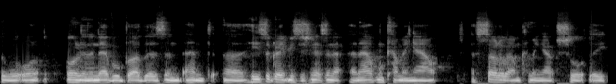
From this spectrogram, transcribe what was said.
were all, all in the Neville brothers. And, and uh, he's a great musician. He has an, an album coming out, a solo album coming out shortly.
